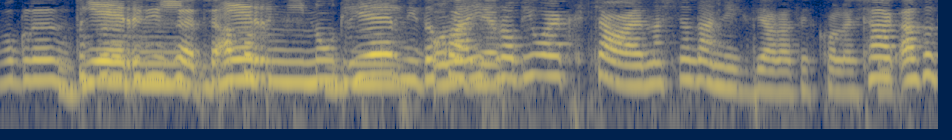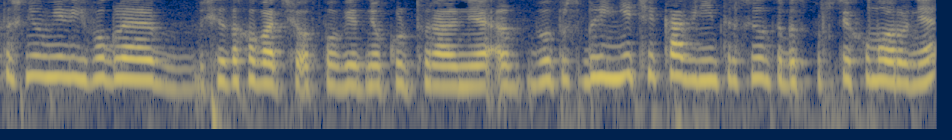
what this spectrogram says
w ogóle z dupy robili Bierni, rzeczy. A to bierni, nudni. bierni, Ona dokładnie. ich robiła jak chciała, na śniadanie ich zjada tych kolesi. Tak, a to też nie umieli w ogóle się zachować odpowiednio kulturalnie, albo po prostu byli nieciekawi, nieinteresujący, bez poczucia humoru, nie?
